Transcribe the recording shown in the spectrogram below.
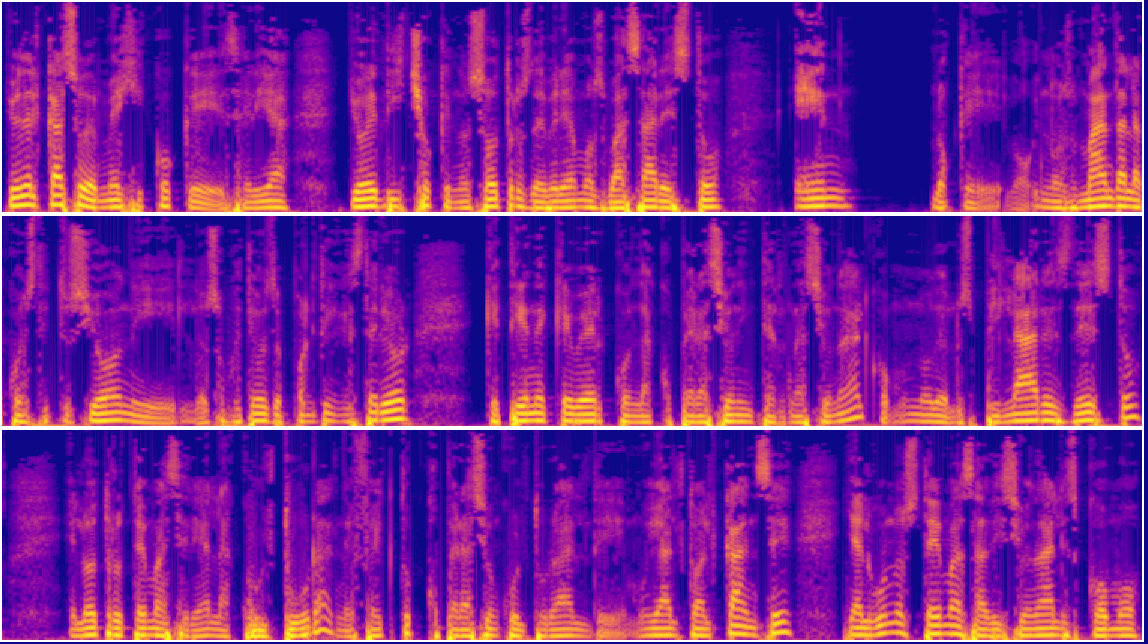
Yo en el caso de México, que sería, yo he dicho que nosotros deberíamos basar esto en lo que nos manda la Constitución y los objetivos de política exterior, que tiene que ver con la cooperación internacional como uno de los pilares de esto. El otro tema sería la cultura, en efecto, cooperación cultural de muy alto alcance y algunos temas adicionales como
